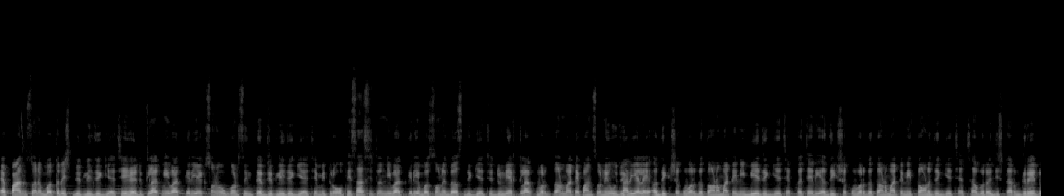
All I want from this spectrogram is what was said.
એ પાંચસો ને બત્રીસ જેટલી જગ્યા છે. હેડ ક્લાર્કની વાત કરીએ, એકસો ને ઓગણસિત્તેર જેટલી જગ્યા છે મિત્રો. ઓફિસ આસિસ્ટન્ટની વાત કરીએ, બસો ને દસ જગ્યા છે. જુનિયર ક્લાર્ક વર્ગ ત્રણ માટે પાંચસો નેવું કાર્યાલય અધિક્ષક વર્ગ ત્રણ માટેની બે જગ્યા છે. કચેરી અધિક્ષક વર્ગ ત્રણ માટેની ત્રણ જગ્યા છે. સબ રજિસ્ટ્રાર ગ્રેડ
